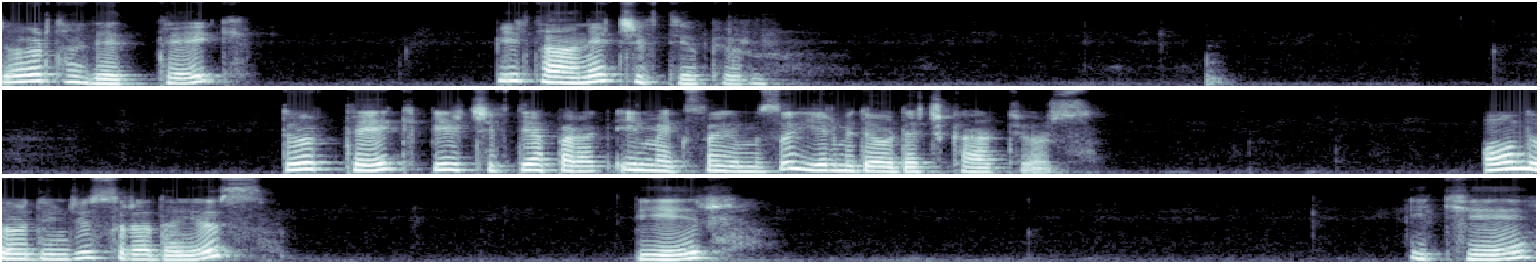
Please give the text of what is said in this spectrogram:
4 adet tek bir tane çift yapıyorum. Dört tek bir çift yaparak ilmek sayımızı 24'e çıkartıyoruz. 14. sıradayız. 1 2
